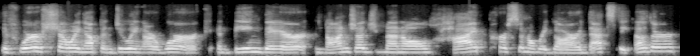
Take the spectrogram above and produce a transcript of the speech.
if we're showing up and doing our work and being there, non-judgmental, high personal regard, that's the other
